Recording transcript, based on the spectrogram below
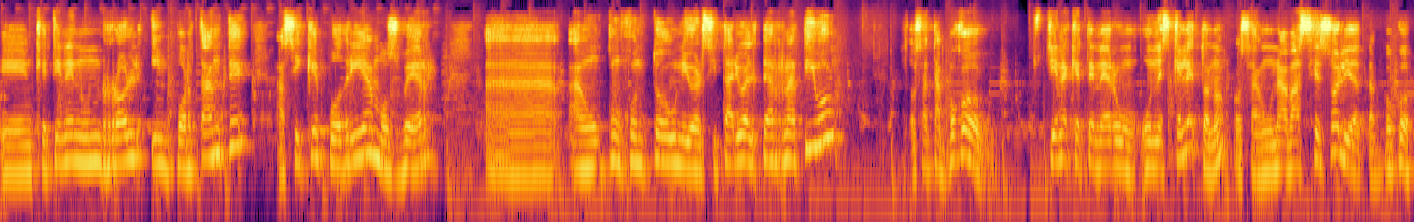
eh, que tienen un rol importante, así que podríamos ver a, un conjunto universitario alternativo. O sea, tampoco tiene que tener un, esqueleto, ¿no? O sea, una base sólida. Tampoco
